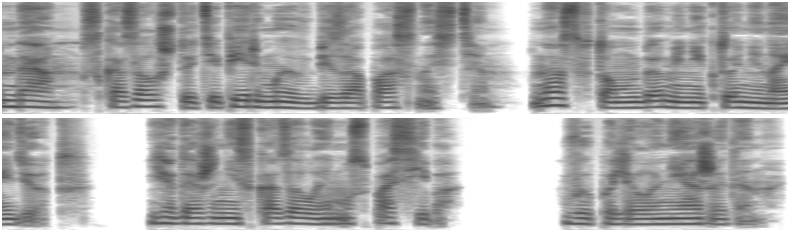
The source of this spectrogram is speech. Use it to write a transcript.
«Да, сказал, что теперь мы в безопасности. Нас в том доме никто не найдет. Я даже не сказала ему спасибо», — выпалила неожиданно.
